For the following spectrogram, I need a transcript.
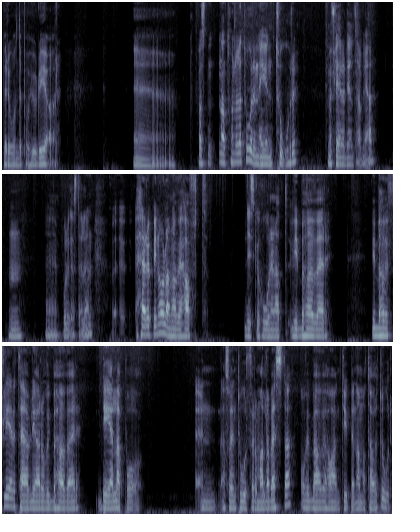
beroende på hur du gör. Eh, Fast nationella touren är ju en tour med flera deltävlingar mm, eh, på olika ställen. Här uppe i Norrland har vi haft diskussionen att vi behöver vi behöver fler tävlingar och vi behöver dela på en, alltså en tour för de allra bästa och vi behöver ha en typ en amatörtour.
